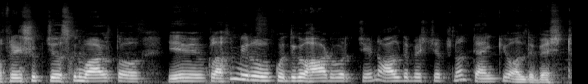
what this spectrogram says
ఫ్రెండ్షిప్ చేసుకుని వాళ్ళతో ఏమేమి క్లాస్ మీరు కొద్దిగా హార్డ్ వర్క్ చేయండి. ఆల్ ది బెస్ట్ చెప్తున్నాను. Thank you. All the best.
